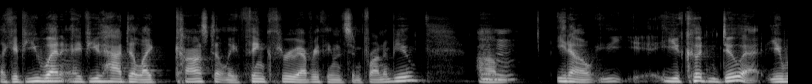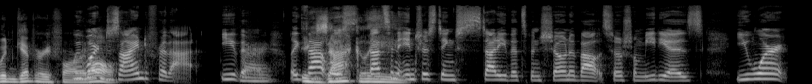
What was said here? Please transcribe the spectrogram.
Like if you went if you had to like constantly think through everything that's in front of you um you know y- you couldn't do it. You wouldn't get very far We weren't all. designed for that. Either. Right. Like that Exactly. was that's an interesting study that's been shown about social media is you weren't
